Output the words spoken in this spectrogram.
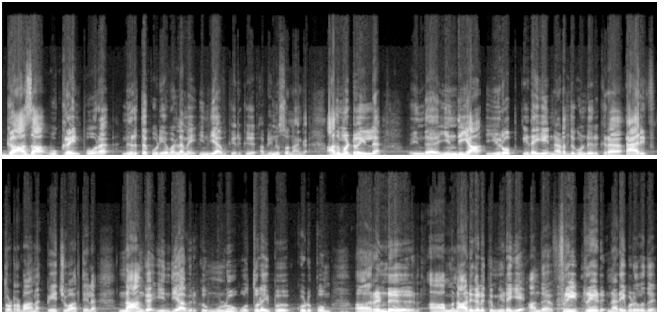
காசா உக்ரைன் போரை நிறுத்தக்கூடிய வல்லமை இந்தியாவுக்கு இருக்குது அப்படின்னு சொன்னாங்க. அது மட்டும் இல்லை இந்த இந்தியா யூரோப் இடையே நடந்து கொண்டு இருக்கிற டாரிஃப் தொடர்பான பேச்சுவார்த்தையில் நாங்கள் இந்தியாவிற்கு முழு ஒத்துழைப்பு கொடுப்போம். ரெண்டு நாடுகளுக்கும் இடையே அந்த ஃப்ரீ ட்ரேட் நடைபெறுவது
